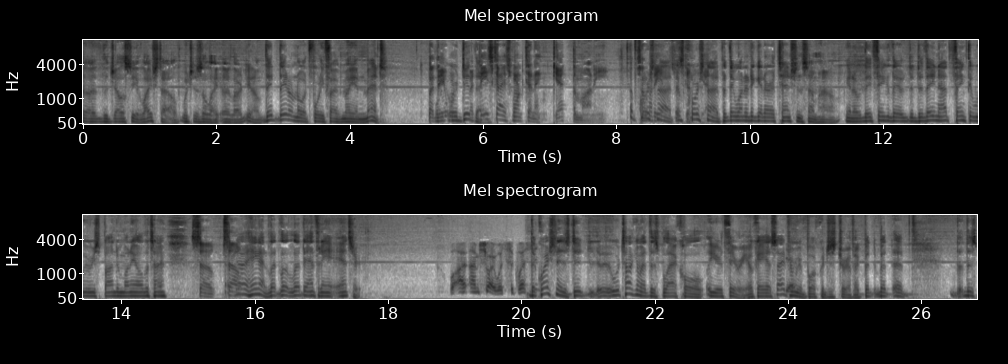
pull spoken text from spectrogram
uh, the jealousy of lifestyle, which is a, a large. You know, they they don't know what 45 million meant. But they or- or did but they? these guys weren't going to get the money. Of course Somebody not. Of course not. But they wanted to get our attention somehow. You know, they think they do they not think that we respond to money all the time? So, so No, hang on. Let, let let Anthony answer. Well, I, I'm sorry, what's the question? The question is, did, we're talking about this black hole, your theory, okay? Aside from your book, which is terrific, but but uh, this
